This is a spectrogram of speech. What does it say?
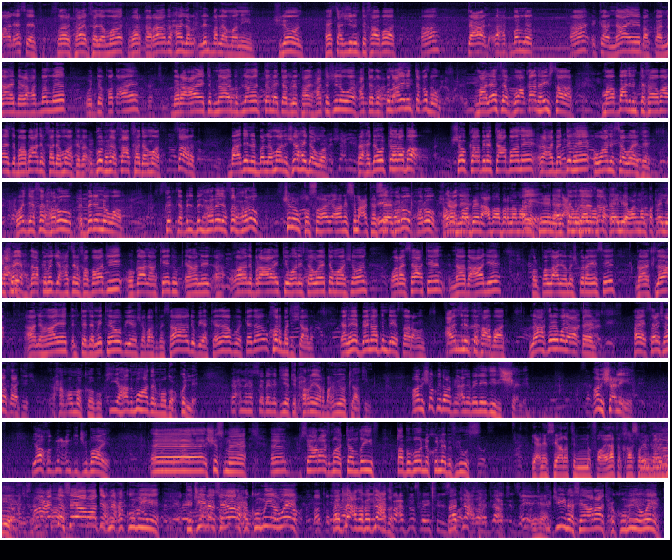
مع الأسف صارت هاي الخدمات ورقة رابحة لل- للبرلمانيين. شلون؟ هسه تجي الانتخابات ها؟ تعال راح تبلط ها؟ كان نائب أو كان نائبة راح تبلط ودي قطعة برعاية بنائب فلان تم تبلط هاي. حتى شنو؟ حتى يضغطون علينا ننتخبهم مع الأسف واقعنا إيش صار. ما بعد الانتخابات ما بعد الخدمات. إذا نقول مثلا صارت خدمات صارت. بعدين البرلمان إيش راح يدور؟ راح يدور كهرباء. شو كابينة تعبانة راح يبدلها؟ وأنا سويتها. وإذا يصير حروب؟ بين النواب. قلت له بال- بالحرية يصير حروب. شنو القصة هاي؟ أنا سمعت هسه اي حروب حروب. حروب ما بين أعضاء برلمان إيه، اثنين يعني عمود هالمنطقة إلي وهالمنطقة إلي؟ صحيح ذاك مجي حسن الخفاجي وقال انكيت أنا أنا برعايتي وأنا سويته ما شلون ورا ساعتين نائبه عالية خلف الله عليها مشكورة يا سيد قالت لا أنا هاي التزمتها وبيها شبهات فساد وبيها كذا وكذا وخربت الشغله يعني هي بيناتهم يصارعون. على الانتخابات لا أكثر ولا أقل. هاي شلون صارت هيك يرحم أمك وأبوك. هي هذا مو هذا الموضوع كله. إحنا هسه بلديه الحرية 430 أنا شكو ذابني على بلديه الشعلة؟ أنا شعليه ياخذ من عندي جبايه آه شو اسمه؟ آه سيارات مال تنظيف طببوا لنا كلها بفلوس. يعني سيارة النفايات الخاصة بالبلدية. ما عندنا سيارات إحنا حكومية. تجينا سيارة حكومية وين؟ بد لحظة بد لحظة. بد لحظة بد لحظة. تجينا سيارات حكومية وين؟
